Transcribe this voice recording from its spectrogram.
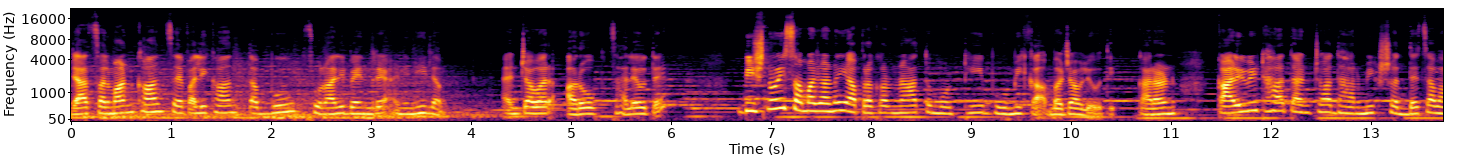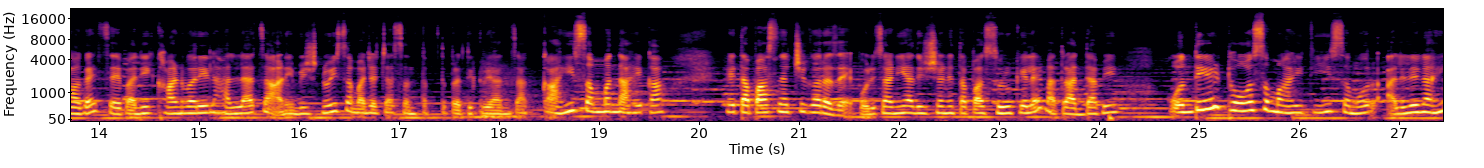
ज्यात सलमान खान सैफ अली खान तब्बू सोनाली बेंद्रे आणि नीलम यांच्यावर आरोप झाले होते. बिष्णोई समाजानं या प्रकरणात मोठी भूमिका बजावली होती. कारण काळीवीठ हा त्यांच्या धार्मिक श्रद्धेचा भाग आहे. सैफ अली खानवरील हल्ल्याचा आणि बिष्णोई समाजाच्या संतप्त प्रतिक्रियांचा काही संबंध आहे का हे तपासण्याची गरज आहे. पोलिसांनी या दिशेने तपास सुरू केलाय मात्र अद्यापही कोणतीही ठोस माहितीही समोर आलेली नाही.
